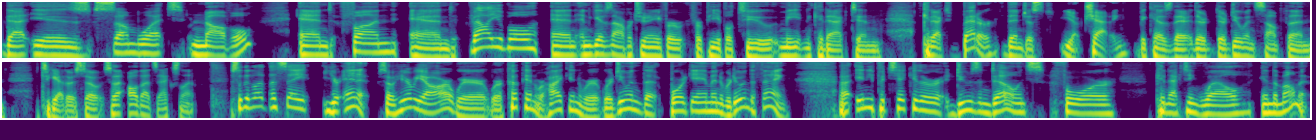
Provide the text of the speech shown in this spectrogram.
that is somewhat novel and fun and valuable and and gives an opportunity for for people to meet and connect and connect better than just you know chatting because they're they're they're doing something together. So so that, all that's excellent. So then let, let's say you're in it. So here we are. We're we're cooking we're hiking we're, we're doing the board game and we're doing the thing. Uh, any particular do's and don'ts for connecting well in the moment?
